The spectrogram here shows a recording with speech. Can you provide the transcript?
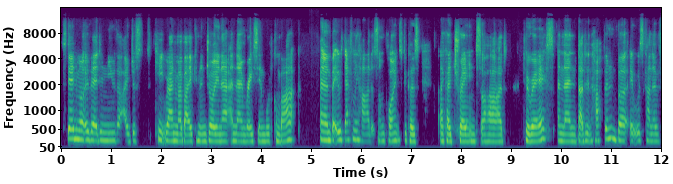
stayed motivated and knew that I just keep riding my bike and enjoying it and then racing would come back. Um, but it was definitely hard at some points because like I trained so hard to race and then that didn't happen but it was kind of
